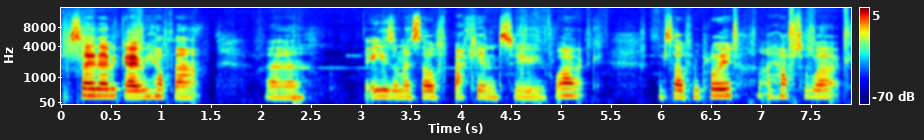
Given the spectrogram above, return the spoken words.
so there we go. We have that. Uh, easing myself back into work. I'm self employed. I have to work.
